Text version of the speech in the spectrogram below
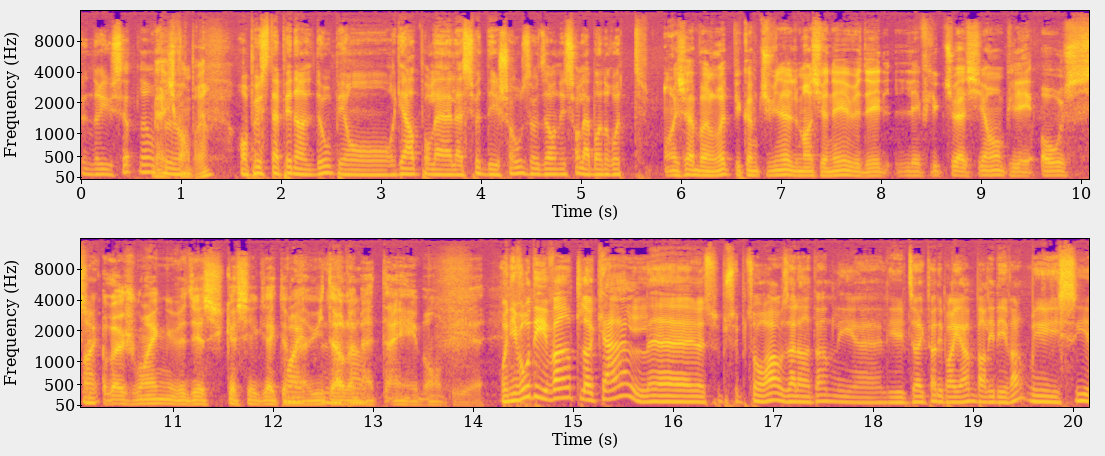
une, réussite. Là. On, ben, peut, je comprends. On, peut se taper dans le dos, puis on regarde pour la, suite des choses. Ça veut dire on est sur la bonne route. On est sur la bonne route, puis comme tu viens de le mentionner, les fluctuations puis les hausses rejoignent, veut dire ce que c'est exactement. 8 heures le matin, bon. Puis, euh, Au niveau des ventes locales, euh, c'est plutôt rare, vous allez entendre euh, les, directeurs des programmes parler des ventes, mais ici,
